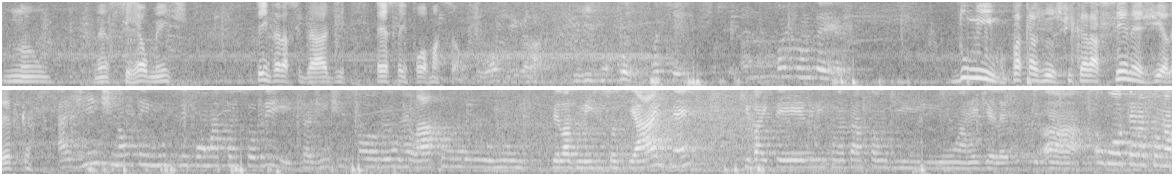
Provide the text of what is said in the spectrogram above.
não, né? Se realmente tem veracidade essa informação. Me diz uma coisa, pode ser. Pode perguntar Domingo, Pacajus ficará sem energia elétrica? A gente não tem muitas informações sobre isso. A gente só vê um relato no, pelas mídias sociais, né? Que vai ter uma implantação de uma rede elétrica, ah, alguma alteração na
